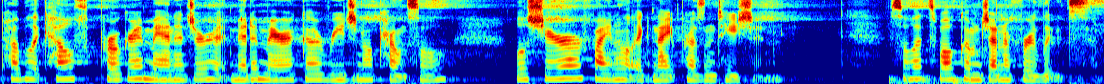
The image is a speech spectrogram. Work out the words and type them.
Public Health Program Manager at Mid America Regional Council, will share our final Ignite presentation. So let's welcome Jennifer Lutz.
